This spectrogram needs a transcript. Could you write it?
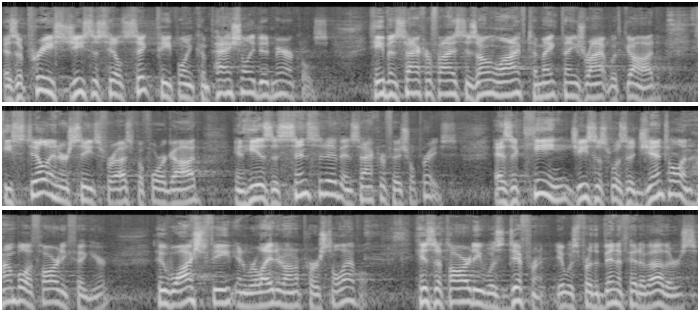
As a priest, Jesus healed sick people and compassionately did miracles. He even sacrificed his own life to make things right with God. He still intercedes for us before God, and he is a sensitive and sacrificial priest. As a king, Jesus was a gentle and humble authority figure who washed feet and related on a personal level. His authority was different, it was for the benefit of others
